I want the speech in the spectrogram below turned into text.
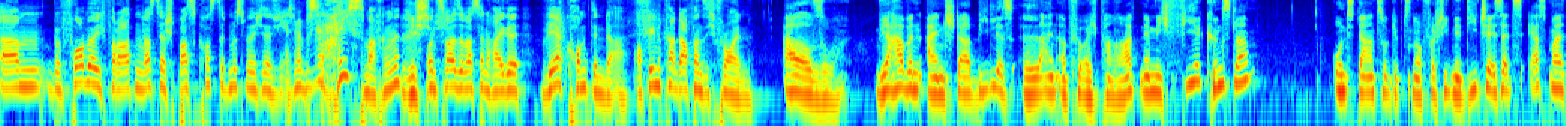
Ähm, bevor wir euch verraten, was der Spaß kostet, müssen wir euch natürlich erstmal ein bisschen heiß machen. Richtig. Und zwar Sebastian Heigel, wer kommt denn da? Auf wen kann, darf man sich freuen? Also, wir haben ein stabiles Line-Up für euch parat, nämlich vier Künstler. Und dazu gibt's noch verschiedene DJ-Sets. Erstmal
